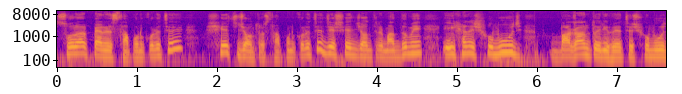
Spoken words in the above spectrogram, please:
সোলার প্যানেল স্থাপন করেছে সেচ যন্ত্র স্থাপন করেছে, যে সেচ যন্ত্রের মাধ্যমে এইখানে সবুজ বাগান তৈরি হয়েছে, সবুজ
